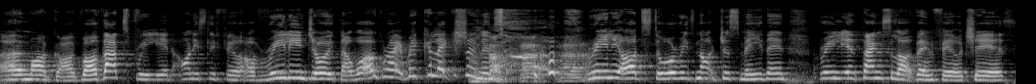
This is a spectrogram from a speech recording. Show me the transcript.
Oh my God! Well, that's brilliant. Honestly, Phil, I've really enjoyed that. What a great recollection and really odd stories. Not just me. Then brilliant. Thanks a lot, then, Phil. Cheers.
